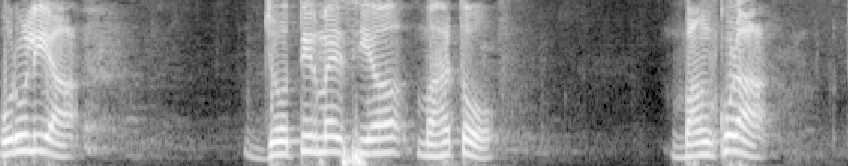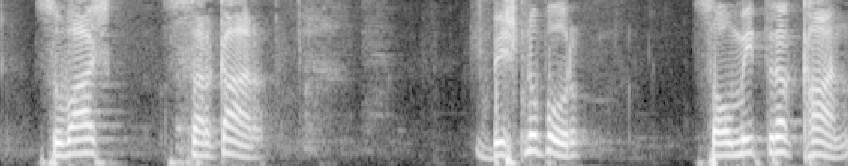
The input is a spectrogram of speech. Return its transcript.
पुरुलिया, ज्योतिर्मय सिंह महतो, बांकुड़ा, सुभाष सरकार बिष्णुपुर सौमित्र खान,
